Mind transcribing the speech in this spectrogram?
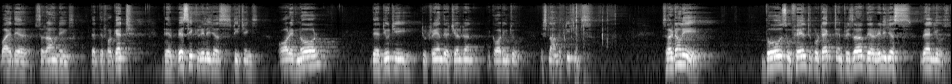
by their surroundings that they forget their basic religious teachings or ignore their duty to train their children according to Islamic teachings. Certainly, those who fail to protect and preserve their religious values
